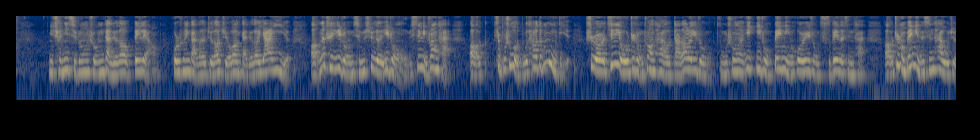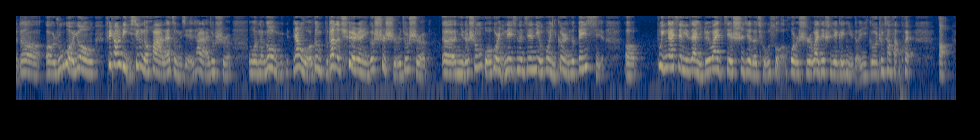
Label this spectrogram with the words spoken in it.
你沉溺其中的时候，你感觉到悲凉，或者说你感到觉到绝望，感觉到压抑。哦，那是一种情绪的一种心理状态，呃，这不是我读它的目的，是经由这种状态，我达到了一种怎么说呢，一一种悲悯或者一种慈悲的心态，呃，这种悲悯的心态，我觉得，呃，如果用非常理性的话来总结下来，就是我能够让我更不断的确认一个事实，就是，呃，你的生活或者你内心的坚定或者你个人的悲喜，呃。不应该建立在你对外界世界的求索，或者是外界世界给你的一个正向反馈，啊，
